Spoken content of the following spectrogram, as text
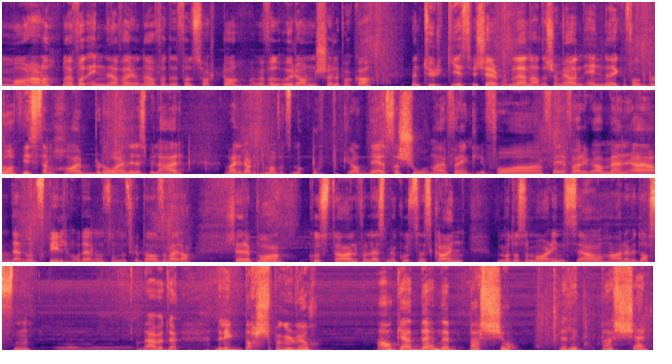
male her, da. Nå har vi fått enda av fargene. har vi fått, fått svart òg. Vi har fått oransje eller pakka. Men turkis, vi kjører på med den ettersom vi har ennå ikke fått blå. Hvis de har blå i det spillet her. Veldig rart at man faktisk må oppgradere stasjonen her for egentlig få flere farger. Men ja, ja, det er noe et spill, og det er noe sånn det skal ta oss å være. Kjøre på. Koste i alle fall det som er kostes kan. Vi måtte også male innsida, og her er vi dassen. Nei, vet du. Det ligger bæsj på gulvet, jo. Ja, ok. damn, det er bæsj, jo. Det ligger bæsj her.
